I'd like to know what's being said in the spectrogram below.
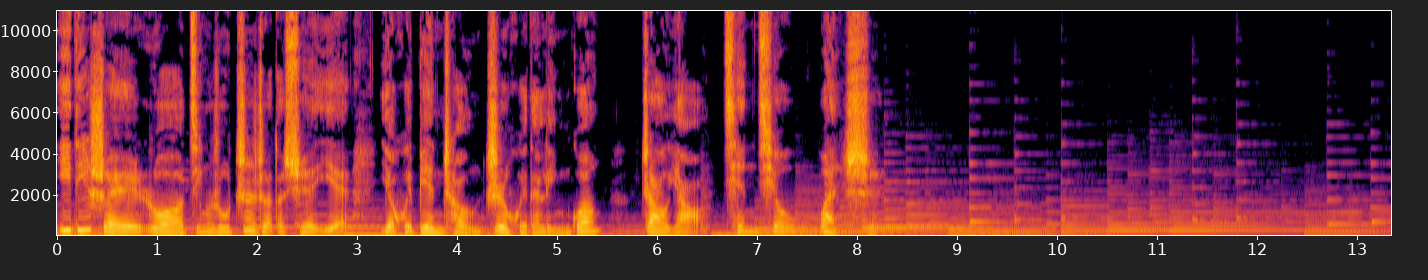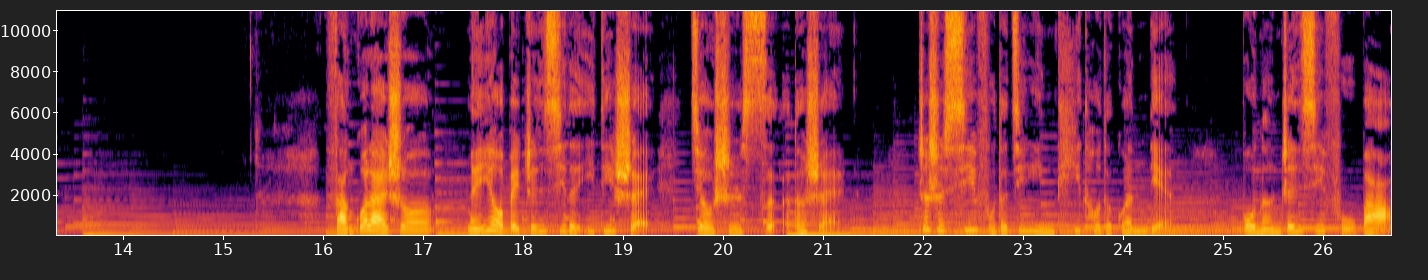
一滴水若进入智者的血液，也会变成智慧的灵光，照耀千秋万世。反过来说，没有被珍惜的一滴水，就是死了的水。这是西服的晶莹剔透的观点。不能珍惜福报，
